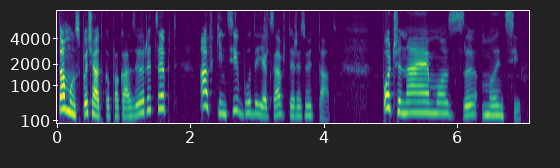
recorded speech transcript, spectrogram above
Тому спочатку показую рецепт, а в кінці буде, як завжди, результат. Починаємо з млинців.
